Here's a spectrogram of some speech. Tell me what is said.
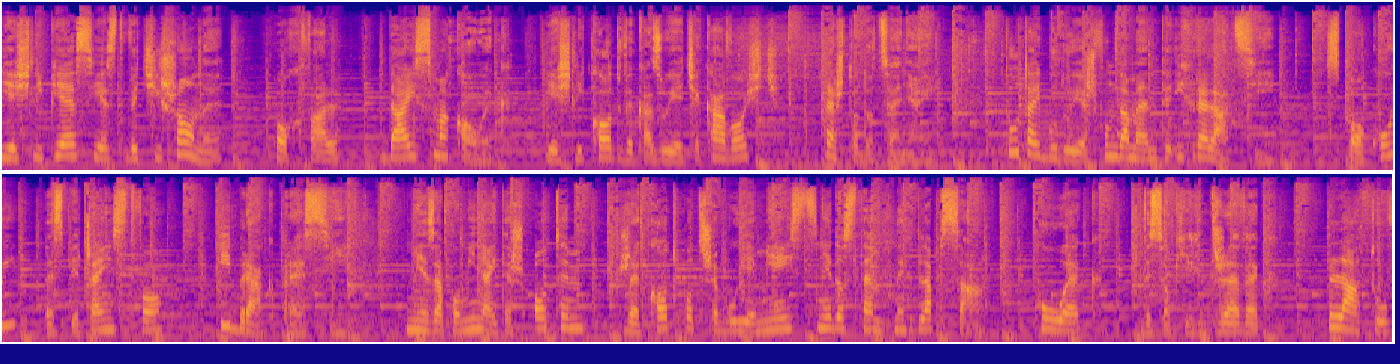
Jeśli pies jest wyciszony, pochwal, daj smakołyk. Jeśli kot wykazuje ciekawość, też to doceniaj. Tutaj budujesz fundamenty ich relacji: spokój, bezpieczeństwo i brak presji. Nie zapominaj też o tym, że kot potrzebuje miejsc niedostępnych dla psa półek, wysokich drzewek, blatów,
